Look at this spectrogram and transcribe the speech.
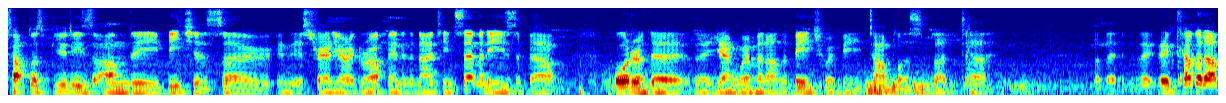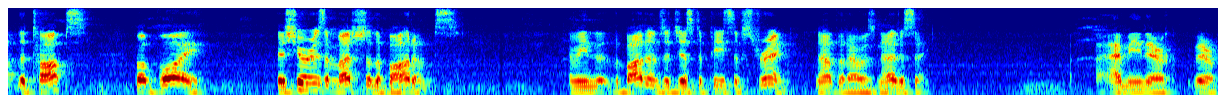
topless beauties on the beaches. So in the Australia I grew up in in the 1970s, about a quarter of the, the young women on the beach would be topless. But, uh, but they, they've covered up the tops. But boy, there sure isn't much to the bottoms. I mean, the, the bottoms are just a piece of string. Not that I was noticing. I mean, they're they're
